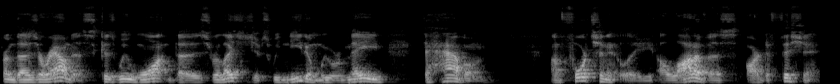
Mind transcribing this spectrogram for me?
from those around us because we want those relationships. We need them. We were made to have them. Unfortunately, a lot of us are deficient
